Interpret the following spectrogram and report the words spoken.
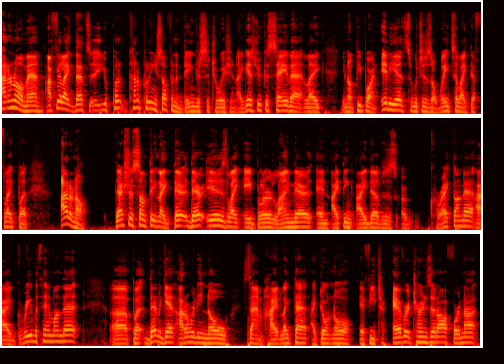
I don't know, man. I feel like that's you're put, kind of putting yourself in a dangerous situation. I guess you could say that like you know people aren't idiots, which is a way to like deflect. But I don't know. That's just something like there there is like a blurred line there, and I think iDubbbz is uh, correct on that. I agree with him on that. Uh, but then again, I don't really know Sam Hyde like that. I don't know if he ever turns it off or not.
